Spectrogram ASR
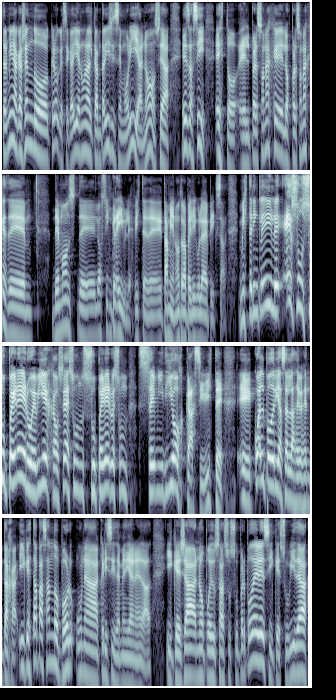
termina cayendo, creo que se caía en una alcantarilla y se moría, ¿no? O sea, es así. Esto, el personaje, los personajes de de, de Los Increíbles, ¿viste? También otra película de Pixar. Mr. Increíble es un superhéroe, vieja, o sea, es un superhéroe, es un semidios casi, ¿viste? Eh, ¿Cuál podría ser la desventaja? Y que está pasando por una crisis de mediana edad y que ya no puede usar sus superpoderes y que su vida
